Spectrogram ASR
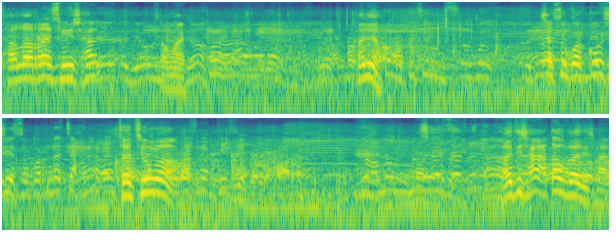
شحال الرئيس وين شحال؟ السلام عليكم. هانيا صور كلشي صورنا حتى حنا نتوما. هادي شحال؟ عطاو في هادي شحال؟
